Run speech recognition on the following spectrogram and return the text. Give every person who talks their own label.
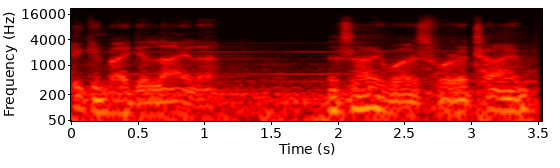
Speaker 1: taken by Delilah. As I was for a time.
